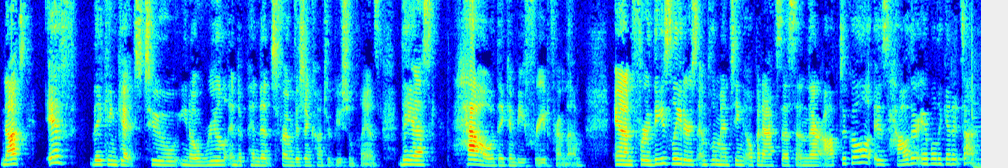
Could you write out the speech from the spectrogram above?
not if they can get to, you know, real independence from vision contribution plans. They ask how they can be freed from them. And for these leaders, implementing open access in their optical is how they're able to get it done.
